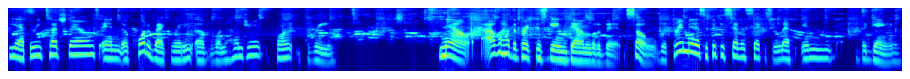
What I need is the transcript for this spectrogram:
He had three touchdowns and a quarterback rating of 100.3. Now, I will have to break this game down a little bit. So, with three minutes and 57 seconds left in the game,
